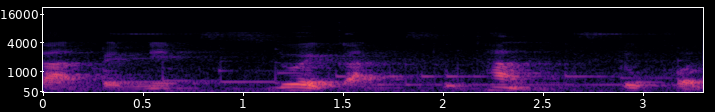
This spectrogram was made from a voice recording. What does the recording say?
การเป็นนิดด้วยกันทุกท่านทุกคน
